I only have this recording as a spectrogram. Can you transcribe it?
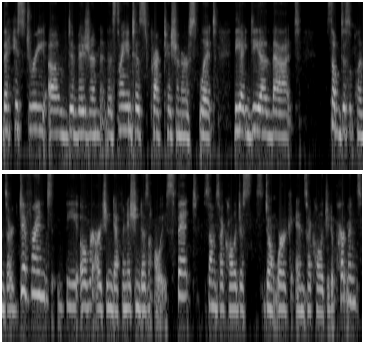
the history of division, the scientist practitioner split, the idea that subdisciplines are different, the overarching definition doesn't always fit. Some psychologists don't work in psychology departments.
